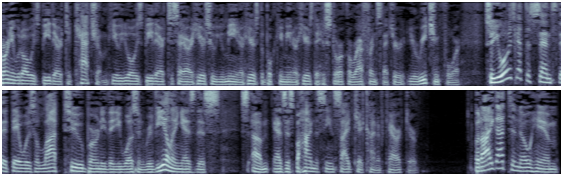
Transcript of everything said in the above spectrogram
Bernie would always be there to catch him. He would always be there to say, "All right, here's who you mean, or here's the book you mean, or here's the historical reference that you're you're reaching for." So you always got the sense that there was a lot to Bernie that he wasn't revealing as this um, as this behind the scenes sidekick kind of character. But I got to know him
